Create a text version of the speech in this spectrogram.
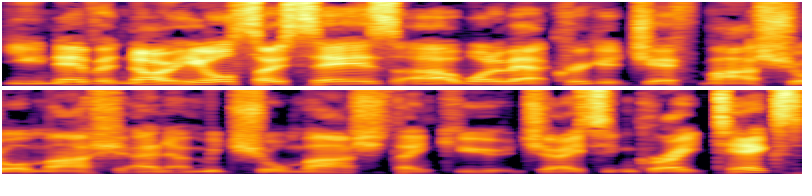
you never know. He also says, uh, What about cricket? Geoff Marsh, Shaun Marsh, and Mitchell Marsh. Thank you, Jason. Great text.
